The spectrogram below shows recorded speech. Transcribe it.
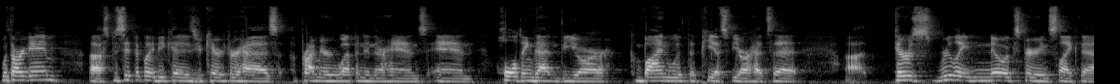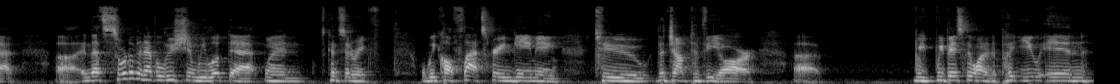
with our game. Uh, specifically because your character has a primary weapon in their hands and holding that in VR combined with the PSVR headset, uh, there's really no experience like that uh, and that's sort of an evolution we looked at when considering what we call flat screen gaming to the jump to VR. Uh, we, we basically wanted to put you in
